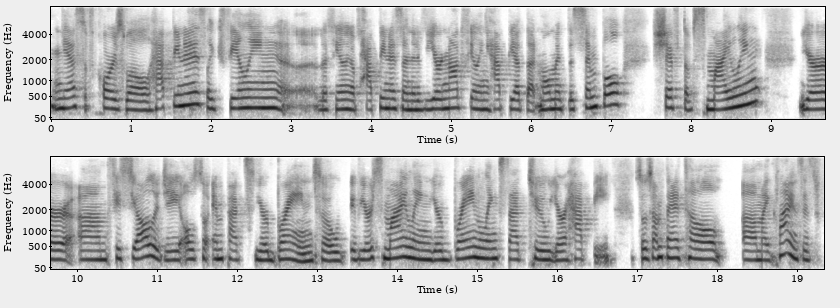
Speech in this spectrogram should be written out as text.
Yes, of course. Well, happiness, like feeling uh, the feeling of happiness. And if you're not feeling happy at that moment, the simple shift of smiling, your um, physiology also impacts your brain. So if you're smiling, your brain links that to you're happy. So something I tell uh, my clients is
